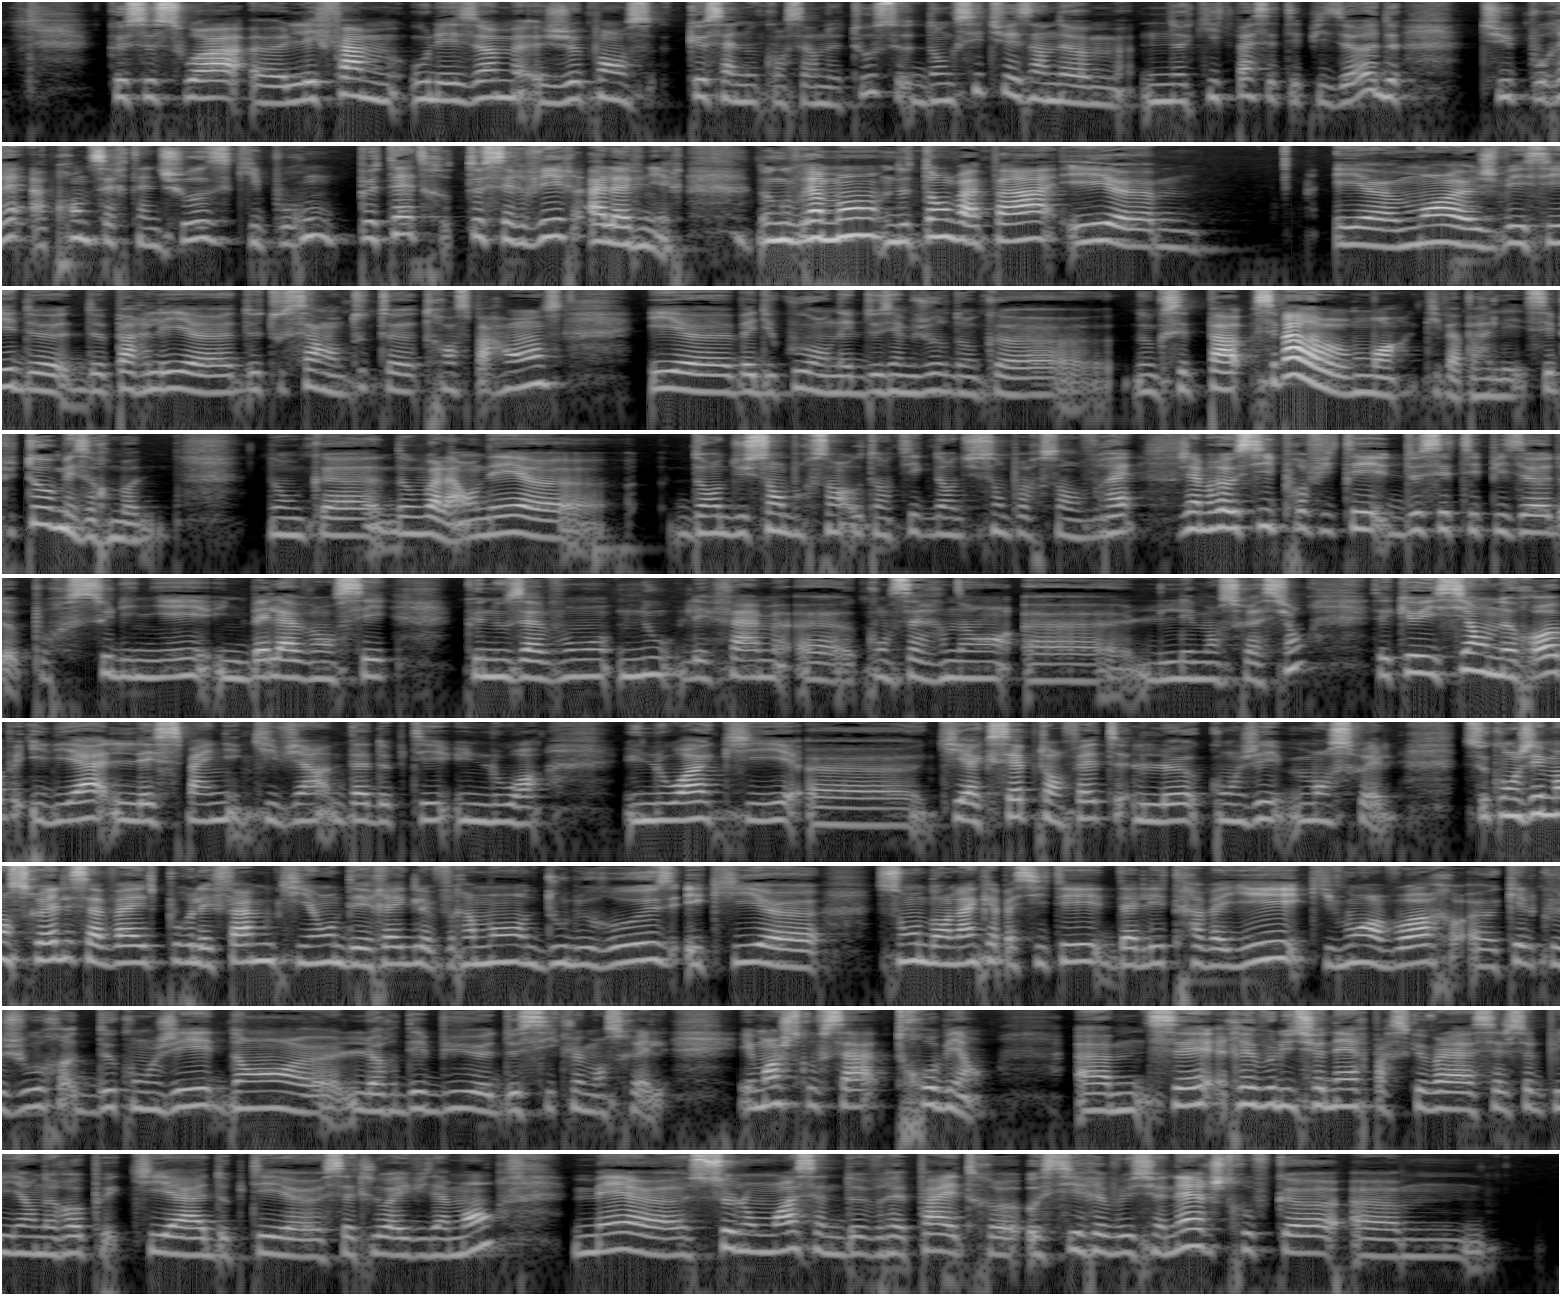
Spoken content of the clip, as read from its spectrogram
que ce soit euh, les femmes ou les hommes, je pense que ça nous concerne tous. Donc si tu es un homme, ne quitte pas cet épisode, tu pourrais apprendre certaines choses qui pourront peut-être te servir à l'avenir. Donc vraiment, ne t'en va pas et... Euh, et euh, moi, je vais essayer de, parler de tout ça en toute transparence. Et bah, du coup, on est le deuxième jour, donc donc c'est pas pas vraiment moi qui va parler, c'est plutôt mes hormones. Donc donc voilà, on est dans du 100% authentique, dans du 100% vrai. J'aimerais aussi profiter de cet épisode pour souligner une belle avancée que nous avons, nous les femmes, euh, concernant euh, les menstruations. C'est qu'ici en Europe, il y a l'Espagne qui vient d'adopter une loi une loi qui, euh, qui accepte en fait le congé menstruel. Ce congé menstruel, ça va être pour les femmes qui ont des règles vraiment douloureuses et qui sont dans l'incapacité d'aller travailler, qui vont avoir quelques jours de congé dans leur début de cycle menstruel. Et moi, je trouve ça trop bien. C'est révolutionnaire parce que voilà, c'est le seul pays en Europe qui a adopté cette loi évidemment, mais selon moi, ça ne devrait pas être aussi révolutionnaire. Je trouve que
